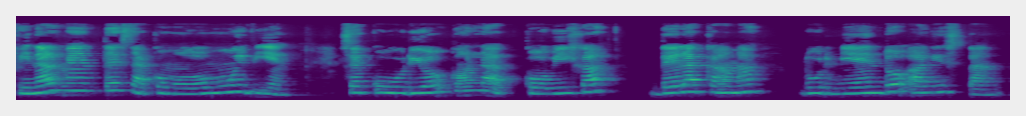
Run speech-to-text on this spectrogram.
Finalmente se acomodó muy bien se cubrió con la cobija de la cama durmiendo al instante.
